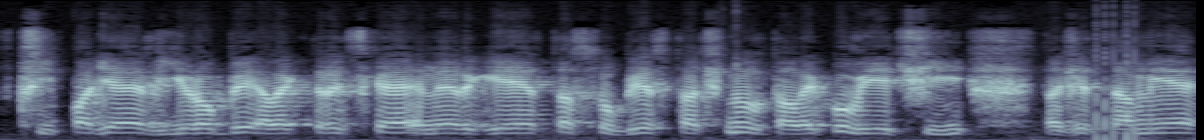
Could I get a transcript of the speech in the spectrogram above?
V případě výroby elektrické energie ta soběstačnost daleko větší, takže tam je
